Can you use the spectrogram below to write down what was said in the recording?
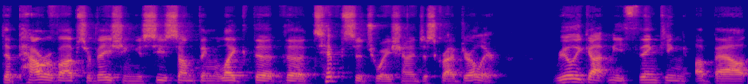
the power of observation. You see something like the the tip situation I described earlier really got me thinking about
